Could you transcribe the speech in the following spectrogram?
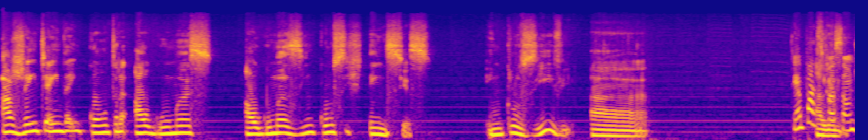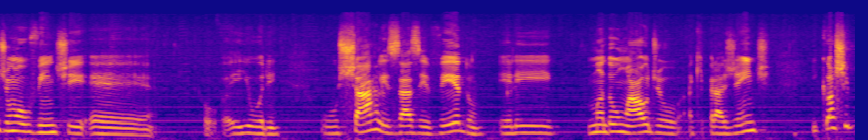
a gente ainda encontra algumas algumas inconsistências. Inclusive, a tem a participação de um ouvinte, é, Yuri, o Charles Azevedo, ele mandou um áudio aqui pra gente e que eu achei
